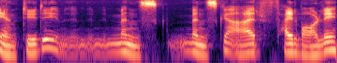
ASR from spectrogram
entydig. Mennesk, mennesket er feilbarlig.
